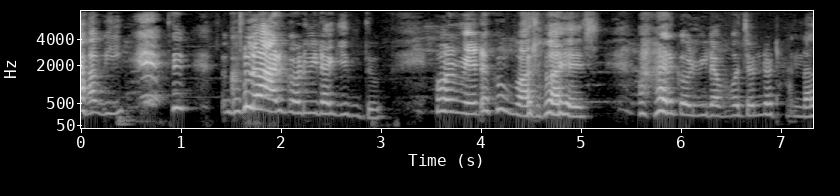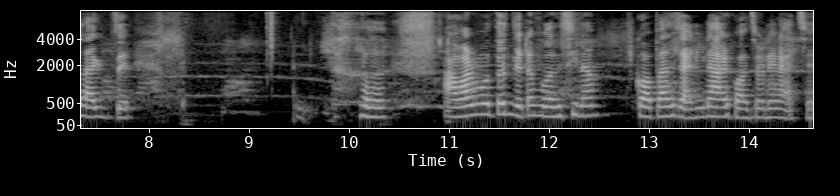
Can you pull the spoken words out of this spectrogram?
খাবি গুলো আর করবি না কিন্তু। আমার মেয়েটা খুব বদমায়েশ। আর করবি না, প্রচণ্ড ঠান্ডা লাগছে। আমার মতন যেটা বলছিলাম, কপাল জানি না আর কজনের আছে।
